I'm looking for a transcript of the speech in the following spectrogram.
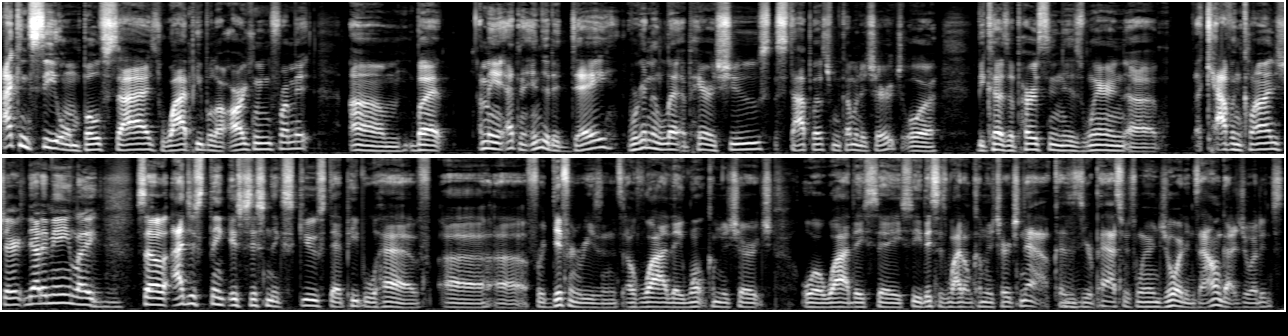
I can see on both sides why people are arguing from it. Um, but I mean, at the end of the day, we're gonna let a pair of shoes stop us from coming to church, or because a person is wearing a, a Calvin Klein shirt. You know what I mean? Like, mm-hmm. so I just think it's just an excuse that people have uh, uh, for different reasons of why they won't come to church, or why they say, "See, this is why I don't come to church now because mm-hmm. your pastor's wearing Jordans. I don't got Jordans."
